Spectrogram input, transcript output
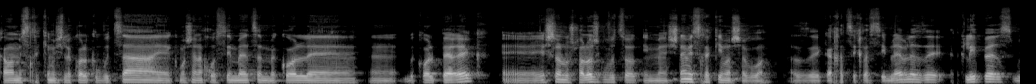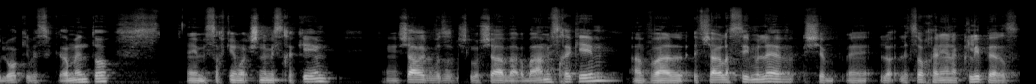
כמה משחקים יש לכל קבוצה, אה, כמו שאנחנו עושים בעצם בכל, אה, אה, בכל פרק. יש לנו שלוש קבוצות עם שני משחקים השבוע, אז ככה צריך לשים לב לזה. קליפרס, מילווקי וסקרמנטו, משחקים רק שני משחקים. שאר הקבוצות שלושה וארבעה משחקים, אבל אפשר לשים לב שלצורך העניין הקליפרס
